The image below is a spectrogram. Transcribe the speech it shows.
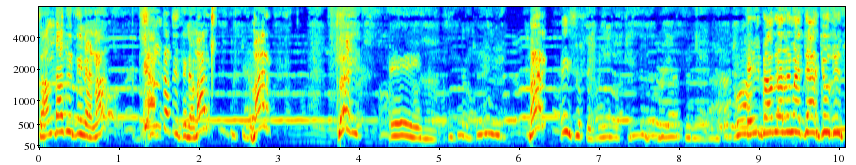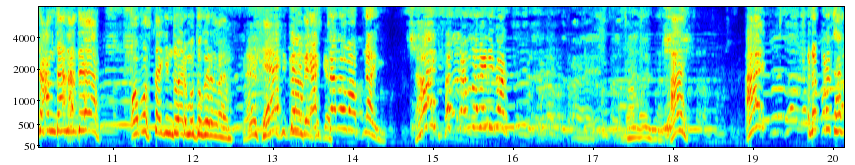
চান্দা দিতি না না? চান্দা দিতি না মার মার এই, মার এই সত্যি। এই বাজারের মধ্যে আর কেউ যদি চান্দা না দে অবস্থা কিন্তু এর মতো করে লাম একটা মাপ নাই আয়, এটা পরে থাক।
